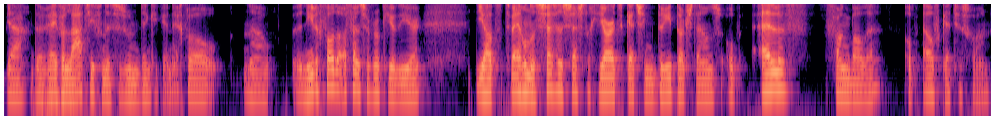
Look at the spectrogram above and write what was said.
ja, de revelatie van dit seizoen, denk ik. En echt wel, nou, in ieder geval de offensive rookie of the year. Die had 266 yards catching, drie touchdowns op 11 vangballen. Op 11 catches gewoon.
